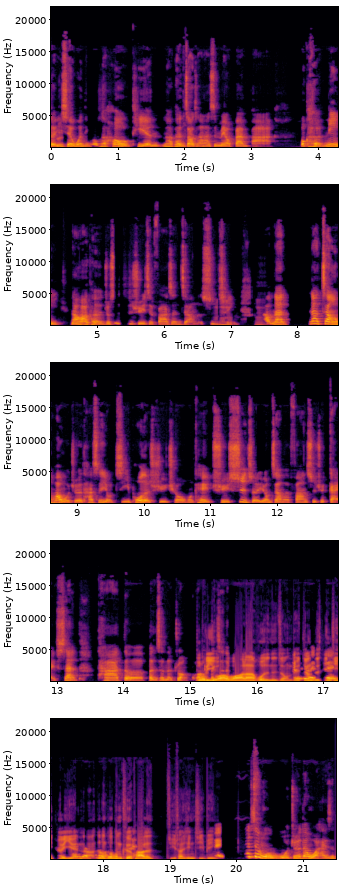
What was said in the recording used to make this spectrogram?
的一些问题，或是后天它可能造成它是没有办法不可逆，然后它可能就是持续一直发生这样的事情。嗯嗯、好，那。那这样的话，我觉得他是有急迫的需求，我们可以去试着用这样的方式去改善他的本身的状况。玻璃娃娃啦，或者那种对这样子心肌肺炎啊，那种都很可怕的遗传性疾病。但是我我觉得我还是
